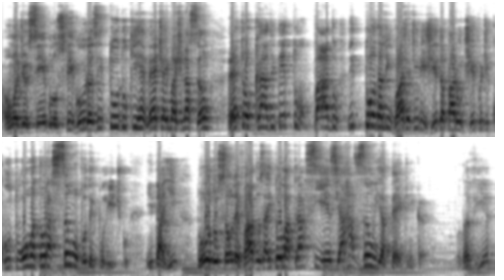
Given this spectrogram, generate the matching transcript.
onde os símbolos, figuras e tudo o que remete à imaginação é trocado e deturpado e toda a linguagem é dirigida para um tipo de culto ou adoração ao poder político. E daí, todos são levados a idolatrar a ciência, a razão e a técnica. Todavia,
